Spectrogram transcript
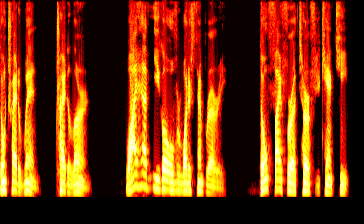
don't try to win, try to learn. Why have ego over what is temporary? Don't fight for a turf you can't keep.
